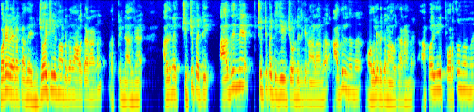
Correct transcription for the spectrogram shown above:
കുറേ പേരൊക്കെ അത് എൻജോയ് ചെയ്ത് നടക്കുന്ന ആൾക്കാരാണ്. പിന്നെ അതിനെ അതിനെ ചുറ്റിപ്പറ്റി അതിനെ ചുറ്റിപ്പറ്റി ജീവിച്ചുകൊണ്ടിരിക്കുന്ന ആളാണ്. അതിൽ നിന്ന് മുതലെടുക്കുന്ന ആൾക്കാരാണ്. അപ്പോൾ ഈ പുറത്തു നിന്ന്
